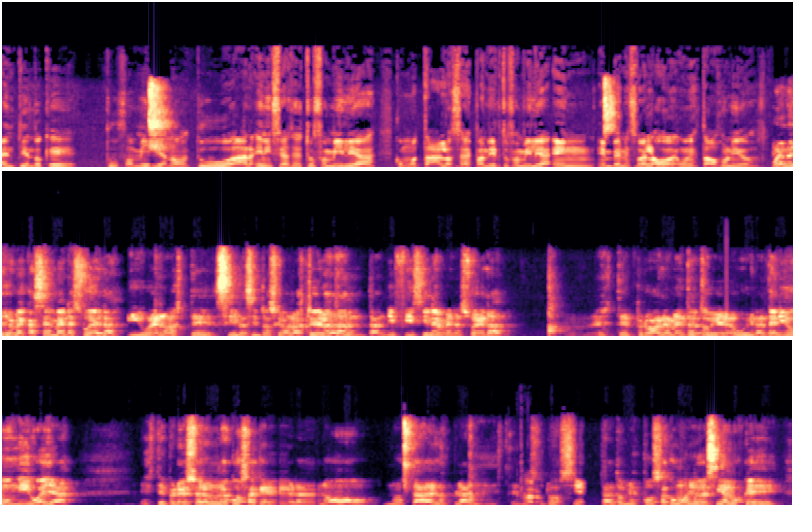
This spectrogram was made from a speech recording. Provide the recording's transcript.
Entiendo que tu familia, ¿no? Tú iniciaste tu familia como tal, o sea, expandir tu familia en, en Venezuela o en Estados Unidos. Bueno, yo me casé en Venezuela y bueno, este, si la situación no estuviera tan, tan difícil en Venezuela, este, probablemente tuviera, hubiera tenido un hijo allá este, pero eso era una cosa que no, no estaba en los planes. Este, Nosotros, tanto mi esposa como yo decíamos que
